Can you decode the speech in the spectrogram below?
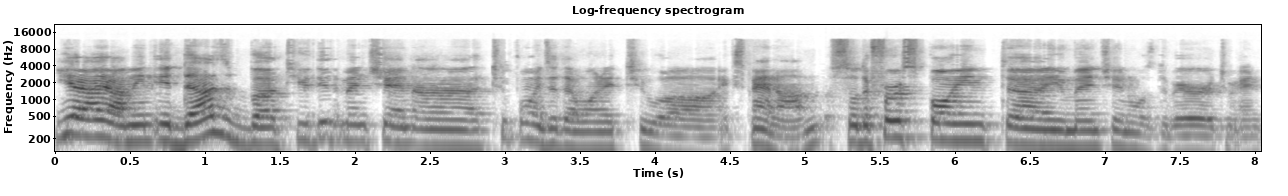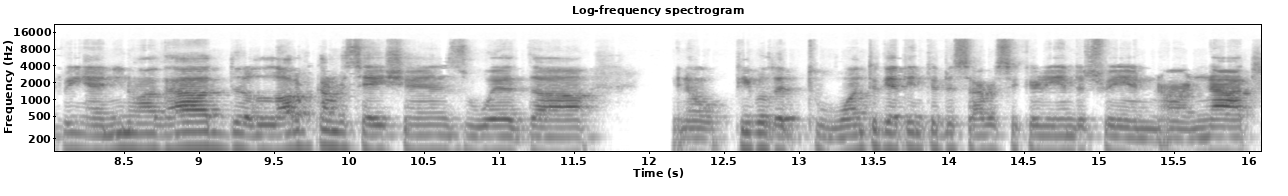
Yeah, yeah, I mean it does, but you did mention uh, two points that I wanted to uh, expand on. So the first point uh, you mentioned was the barrier to entry, and you know I've had a lot of conversations with uh, you know, people that want to get into the cybersecurity industry and are not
